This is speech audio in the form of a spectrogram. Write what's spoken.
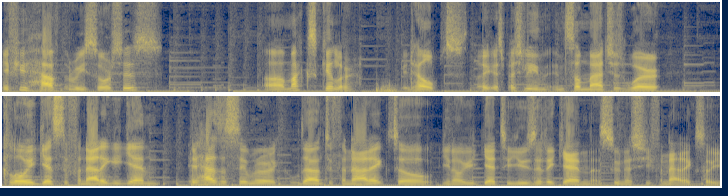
if you have the resources, uh, max killer. It helps, like especially in, some matches where Chloe gets to Fnatic again. It has a similar cooldown to Fnatic, so you know you get to use it again as soon as she Fnatic, so you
